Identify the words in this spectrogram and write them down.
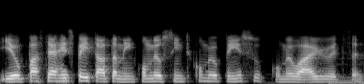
E eu passei a respeitar também como eu sinto, como eu penso, como eu ajo, etc.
